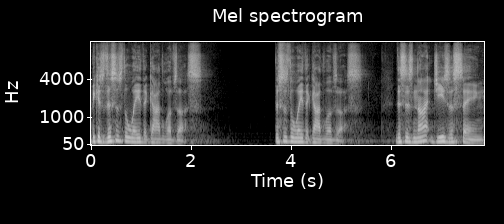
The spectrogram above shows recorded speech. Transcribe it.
Because this is the way that God loves us. This is the way that God loves us. This is not Jesus saying,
